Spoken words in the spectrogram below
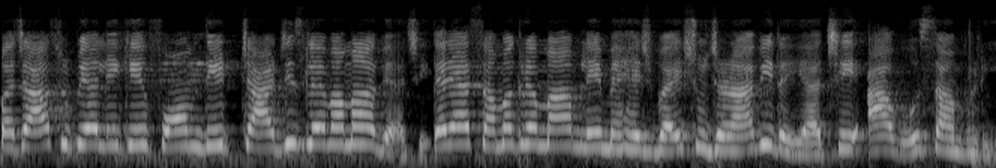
પચાસ રૂપિયા લેખે ફોર્મ દીઠ ચાર્જીસ લેવામાં આવ્યા છે. ત્યારે આ સમગ્ર મામલે મહેશભાઈ શું જણાવી રહ્યા છે. આવો સાંભળીએ.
